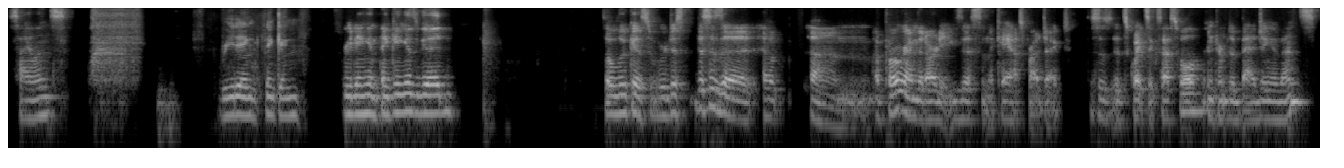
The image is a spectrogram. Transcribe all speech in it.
Silence. Reading, thinking. Reading and thinking is good. So Lucas, we're just, this is a, a, um, a program that already exists in the CHAOSS Project. This is, it's quite successful in terms of badging events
